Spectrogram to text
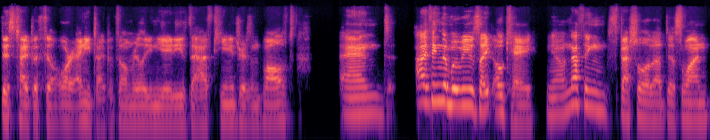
this type of film or any type of film really in the 80s that have teenagers involved. And I think the movie was like, okay, you know, nothing special about this one.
